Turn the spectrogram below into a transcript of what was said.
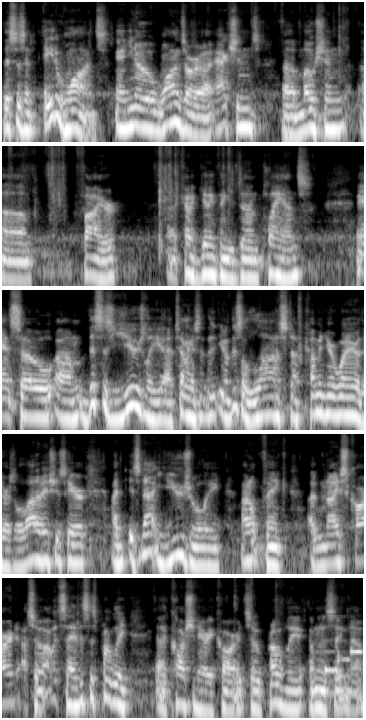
this is an Eight of Wands. And you know, wands are uh, actions, uh, motion, um, fire, uh, kind of getting things done, plans. And so um, this is usually uh, telling us that you know there's a lot of stuff coming your way, or there's a lot of issues here. I, it's not usually, I don't think, a nice card. So I would say this is probably a cautionary card. So probably I'm going to say no.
